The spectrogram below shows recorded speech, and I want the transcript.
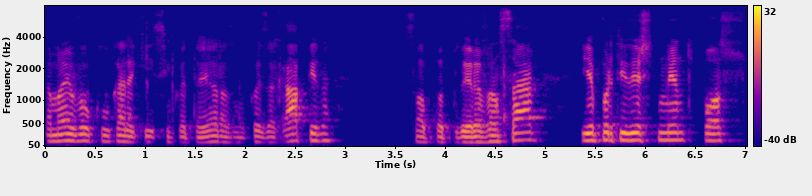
Também vou colocar aqui 50 euros, uma coisa rápida, só para poder avançar, e a partir deste momento posso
